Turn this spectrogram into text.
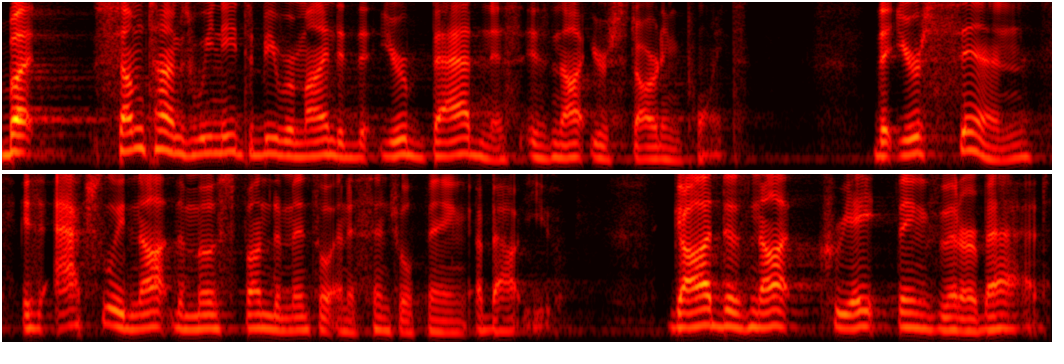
But sometimes we need to be reminded that your badness is not your starting point, that your sin is actually not the most fundamental and essential thing about you. God does not create things that are bad.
